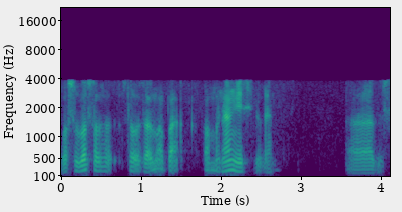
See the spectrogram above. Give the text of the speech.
Rasulullah SAW apa, apa menangis itu kan. Uh, terus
